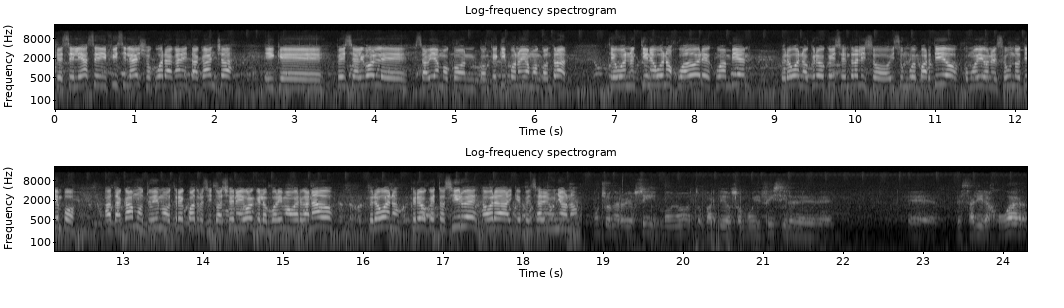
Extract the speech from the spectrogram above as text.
que se le hace difícil a ellos jugar acá en esta cancha y que pese al gol eh, sabíamos con, qué equipo nos íbamos a encontrar. Tiene, tiene buenos jugadores, juegan bien, pero bueno, creo que hoy Central hizo, hizo un buen partido. Como digo, en el segundo tiempo atacamos, tuvimos 3-4 situaciones de gol que lo podríamos haber ganado. Pero bueno, creo que esto sirve, ahora hay que pensar en Unión, ¿no? mucho nerviosismo, ¿no? Estos partidos son muy difíciles de, de, eh, salir a jugar.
